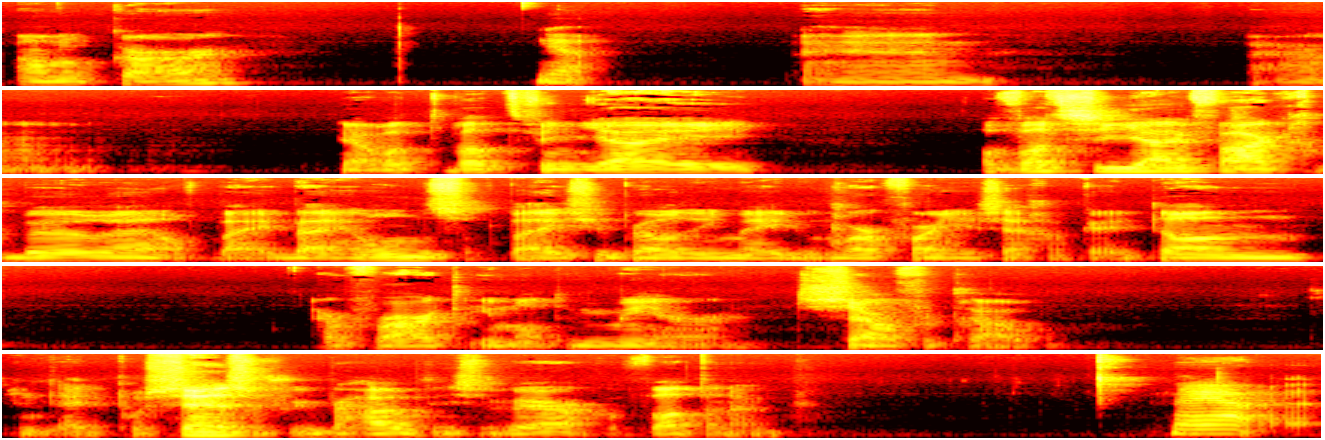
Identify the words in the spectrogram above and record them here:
aan elkaar. Ja. En eh, ja, wat, wat vind jij, of wat zie jij vaak gebeuren, of bij, bij ons, of bij superhelden die meedoen, waarvan je zegt, oké, dan ervaart iemand meer zelfvertrouwen in het hele proces, of überhaupt in zijn werk, of wat dan ook. Nou ja,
